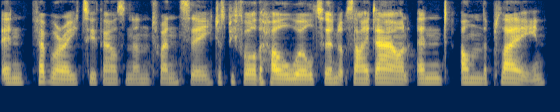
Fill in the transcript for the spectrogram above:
in February 2020, just before the whole world turned upside down. And on the plane,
